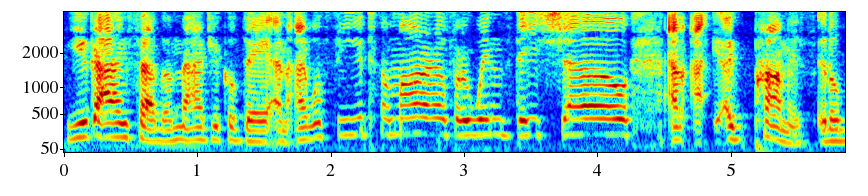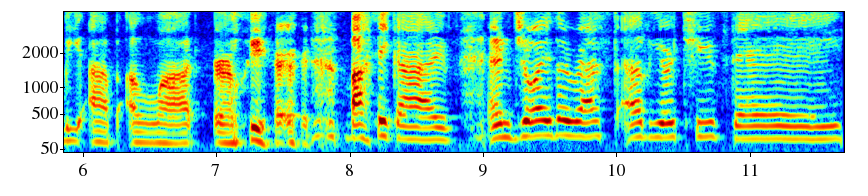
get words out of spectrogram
You guys have a magical day, and I will see you tomorrow for Wednesday's show. And I, I promise it'll be up a lot earlier. Bye, guys. Enjoy the rest of your Tuesday.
